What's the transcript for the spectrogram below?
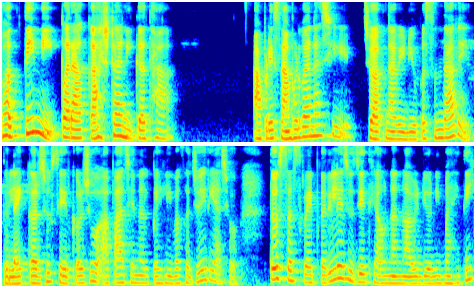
ભક્તિની પરાકાષ્ઠાની કથા આપણે સાંભળવાના છીએ. જો આપના વીડિયો પસંદ આવે તો લાઈક કરજો, શેર કરજો. આપ આ ચેનલ પહેલી વખત જોઈ રહ્યા છો તો સબસ્ક્રાઈબ કરી લેજો, જેથી આવનારના વિડીયોની માહિતી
